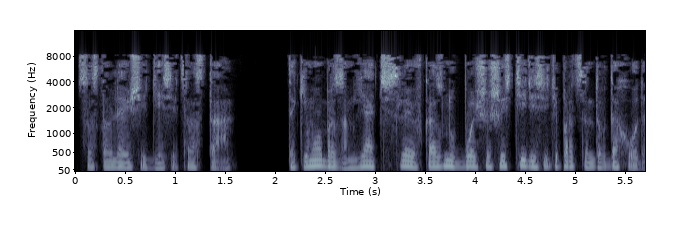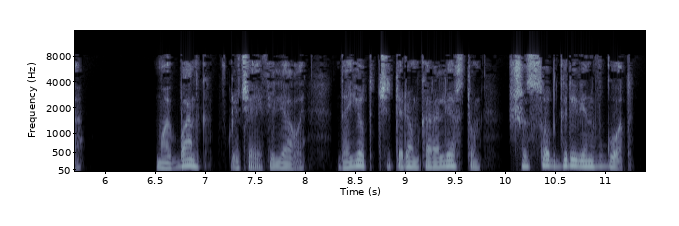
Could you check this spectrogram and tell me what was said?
составляющей 10 со 100. Таким образом, я отчисляю в казну больше 60% дохода. Мой банк, включая филиалы, дает четырем королевствам 600 гривен в год —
